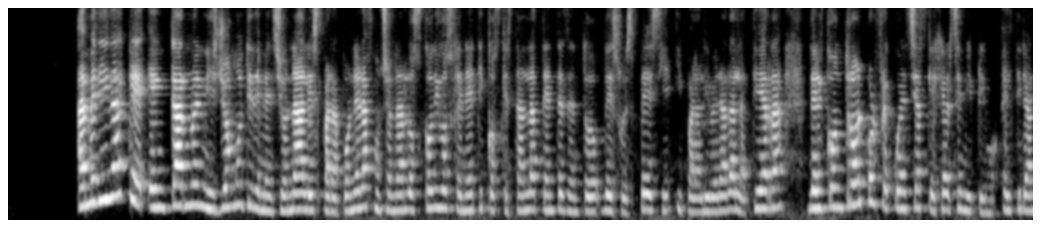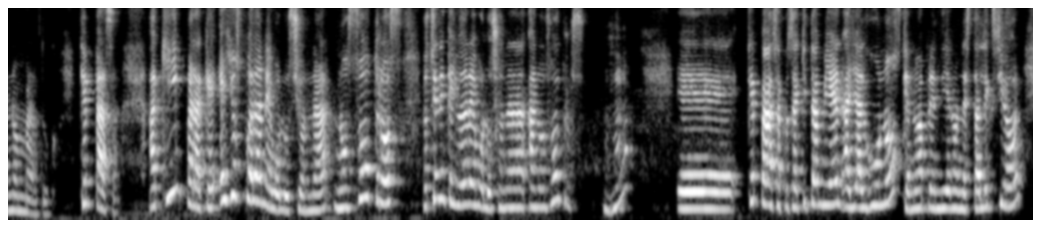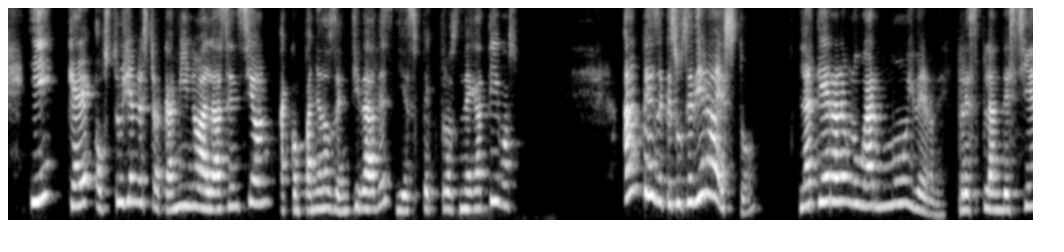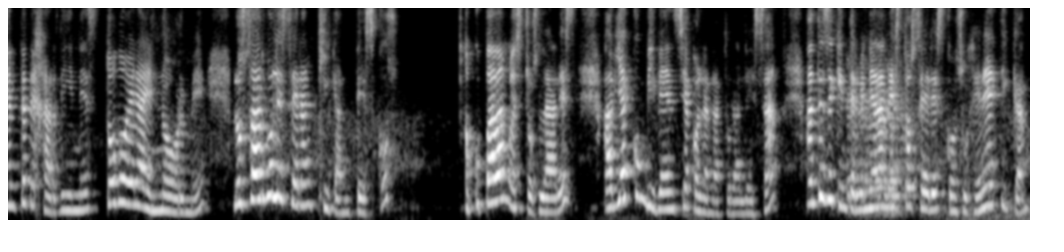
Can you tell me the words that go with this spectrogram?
a medida que encarno en mis yo multidimensionales para poner a funcionar los códigos genéticos que están latentes dentro de su especie y para liberar a la Tierra del control por frecuencias que ejerce mi primo, el tirano Marduk. ¿Qué pasa? Aquí, para que ellos puedan evolucionar, nosotros nos tienen que ayudar a evolucionar a nosotros. Eh, ¿Qué pasa? Pues aquí también hay algunos que no aprendieron esta lección y que obstruyen nuestro camino a la ascensión, acompañados de entidades y espectros negativos. Antes de que sucediera esto, la tierra era un lugar muy verde, resplandeciente de jardines, todo era enorme, los árboles eran gigantescos, ocupaban nuestros lares, había convivencia con la naturaleza, antes de que intervinieran estos seres con su genética.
